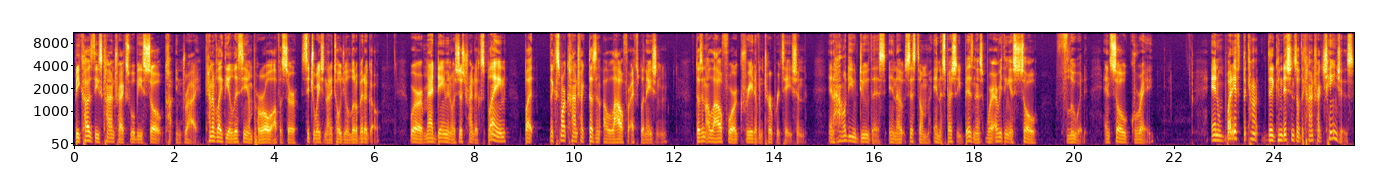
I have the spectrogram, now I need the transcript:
because these contracts will be so cut and dry kind of like the elysium parole officer situation that i told you a little bit ago where matt damon was just trying to explain but the smart contract doesn't allow for explanation doesn't allow for creative interpretation and how do you do this in a system in especially business where everything is so fluid and so gray and what if the con- the conditions of the contract changes?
